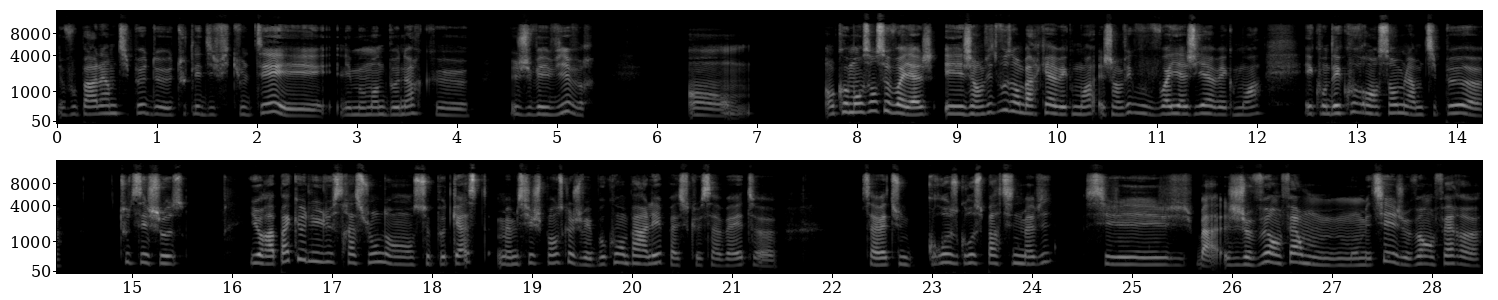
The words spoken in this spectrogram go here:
vous parler un petit peu de toutes les difficultés et les moments de bonheur que je vais vivre en, en commençant ce voyage. Et j'ai envie de vous embarquer avec moi, j'ai envie que vous voyagiez avec moi et qu'on découvre ensemble un petit peu toutes ces choses. Il n'y aura pas que l'illustration dans ce podcast, même si je pense que je vais beaucoup en parler parce que ça va être, ça va être une grosse, grosse partie de ma vie. Si bah, je veux en faire mon, métier, je veux en faire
